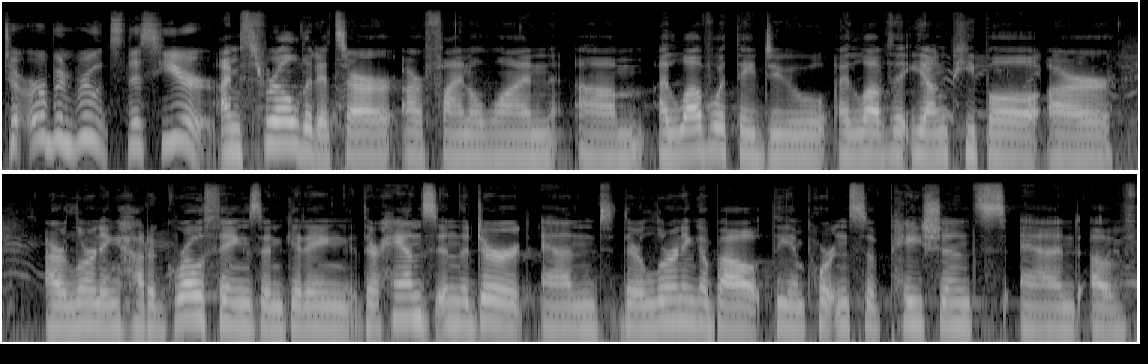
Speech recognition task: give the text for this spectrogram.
To Urban Roots this year. I'm thrilled that it's our, our final one. Um, I love what they do. I love that young people are are learning how to grow things and getting their hands in the dirt and they're learning about the importance of patience and of,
